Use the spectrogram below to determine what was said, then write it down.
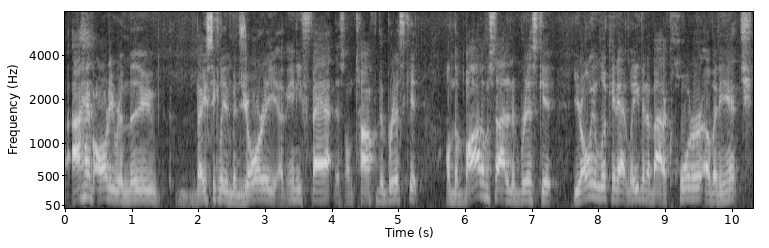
I have already removed basically the majority of any fat that's on top of the brisket. On the bottom side of the brisket, you're only looking at leaving about a quarter of an inch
